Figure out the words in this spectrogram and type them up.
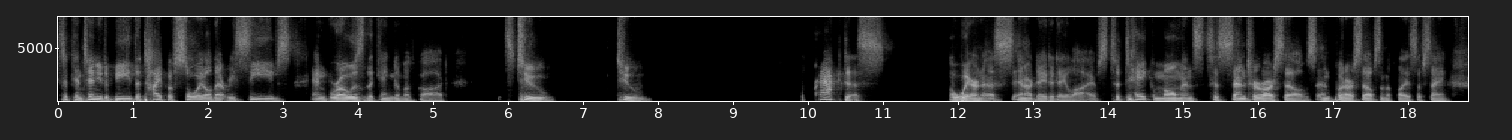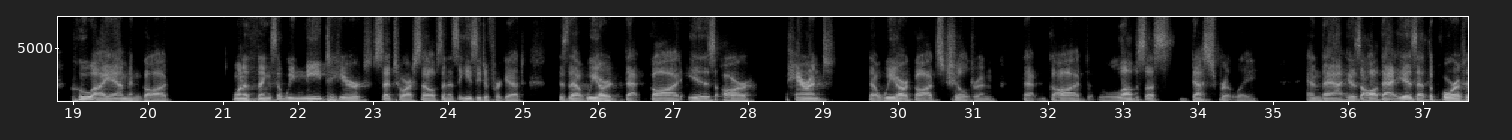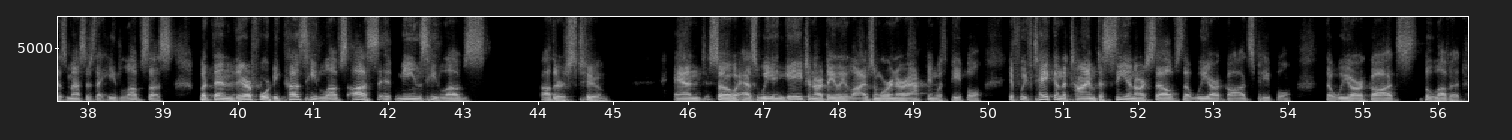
to continue to be the type of soil that receives and grows the kingdom of God. It's to to practice awareness in our day-to-day lives, to take moments to center ourselves and put ourselves in the place of saying who I am in God, one of the things that we need to hear said to ourselves, and it's easy to forget, is that we are, that God is our parent, that we are God's children, that God loves us desperately. And that is all, that is at the core of his message that he loves us. But then, therefore, because he loves us, it means he loves others too. And so, as we engage in our daily lives and we're interacting with people, if we've taken the time to see in ourselves that we are God's people, that we are God's beloved,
